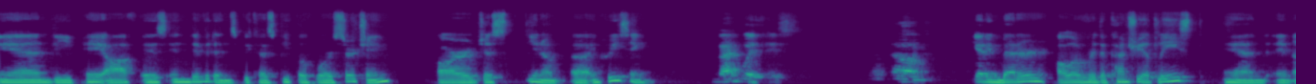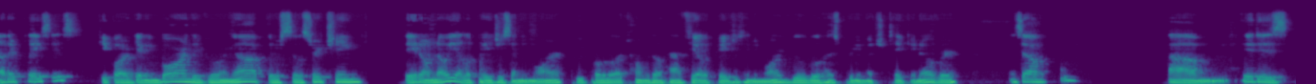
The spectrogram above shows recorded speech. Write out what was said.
And the payoff is in dividends because people who are searching are just, you know, uh, increasing. Bandwidth is um, getting better all over the country, at least, and in other places. People are getting born, they're growing up, they're still searching they don't know yellow pages anymore. People at home don't have yellow pages anymore. Google has pretty much taken over. And so, um, it is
